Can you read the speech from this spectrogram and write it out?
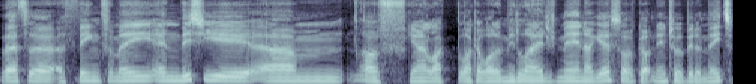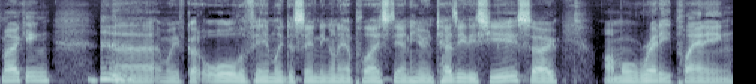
that's a, a thing for me. And this year, um, I've you know like like a lot of middle aged men, I guess I've gotten into a bit of meat smoking, uh, and we've got all the family descending on our place down here in Tassie this year. So I'm already planning,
